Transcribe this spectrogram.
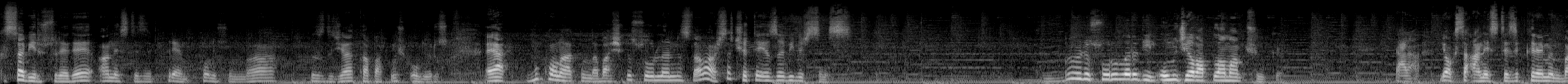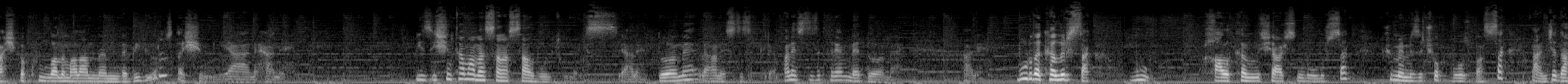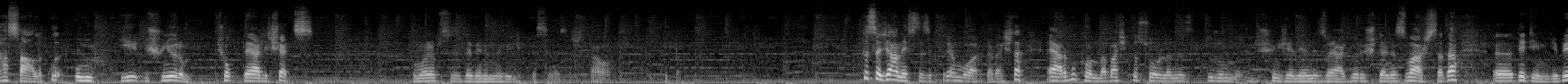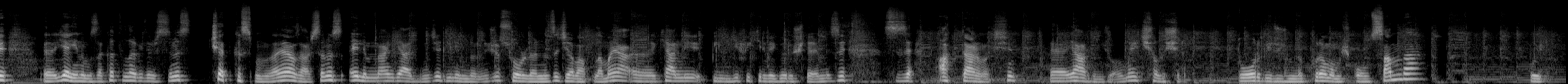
kısa bir sürede anestezik krem konusunda hızlıca kapatmış oluyoruz. Eğer bu konu hakkında başka sorularınız da varsa chat'e yazabilirsiniz. Böyle soruları değil, onu cevaplamam çünkü. Yani yoksa anestezik kremin başka kullanım alanlarını da biliyoruz da şimdi yani hani. Biz işin tamamen sanatsal boyutundayız. Yani dövme ve anestezik krem. Anestezik krem ve dövme. Hani burada kalırsak, bu halkanın içerisinde olursak, kümemizi çok bozmazsak bence daha sağlıklı olur diye düşünüyorum. Çok değerli chats. Umarım siz de benimle birliktesinizdir. Tamam. Kısaca anestezik krem bu arkadaşlar. Eğer bu konuda başka sorularınız, durum, düşünceleriniz veya görüşleriniz varsa da e, dediğim gibi e, yayınımıza katılabilirsiniz. Chat kısmında yazarsanız elimden geldiğince dilim dönünce sorularınızı cevaplamaya, e, kendi bilgi, fikir ve görüşlerimizi size aktarmak için e, yardımcı olmaya çalışırım. Doğru bir cümle kuramamış olsam da buyurun.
